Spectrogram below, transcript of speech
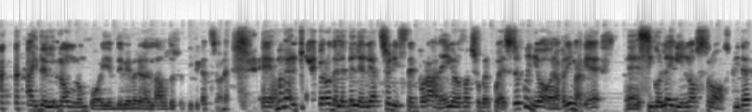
hai delle... no, non puoi, devi avere l'autocertificazione. Eh, Ah. Magari tu hai però delle belle reazioni estemporanee, io lo faccio per questo. E quindi ora, prima che eh, si colleghi il nostro ospite,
